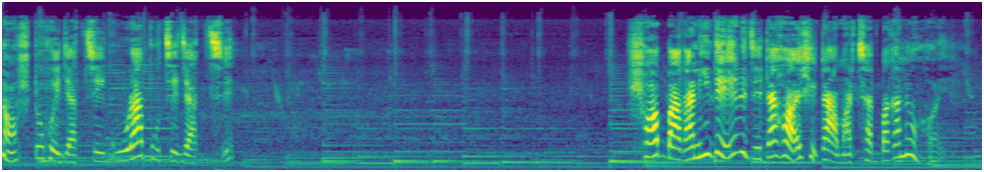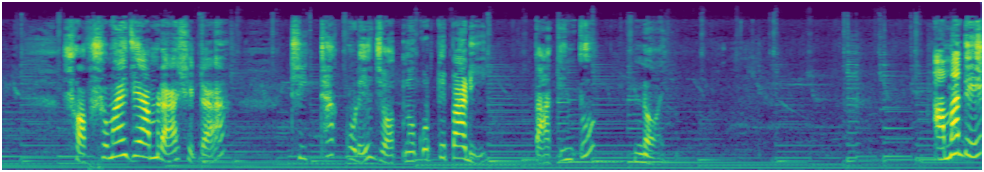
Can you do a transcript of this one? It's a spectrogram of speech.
নষ্ট হয়ে যাচ্ছে, গোড়া পচে যাচ্ছে। সব বাগানিদের যেটা হয় সেটা আমার ছাদ বাগানেও হয়। সব সময় যে আমরা সেটা ঠিকঠাক করে যত্ন করতে পারি, তা কিন্তু নয়। আমাদের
